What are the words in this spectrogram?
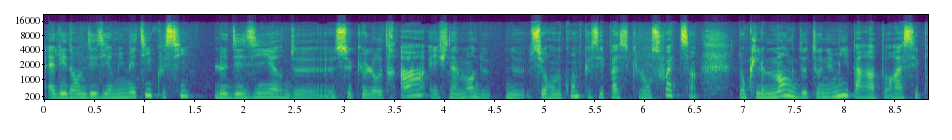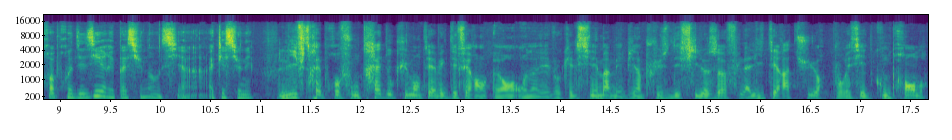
elle est dans le désir mimétique aussi le désir de ce que l'autre a et finalement de, se rendre compte que c'est pas ce que l'on souhaite. Donc le manque d'autonomie par rapport à ses propres désirs est passionnant aussi à, questionner. Livre très profond, très documenté avec différents. Euh, on a évoqué le cinéma, mais bien plus des philosophes, la littérature pour essayer de comprendre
